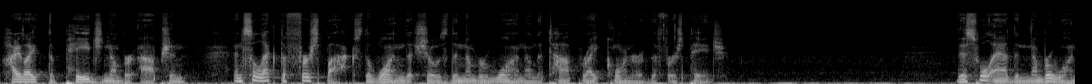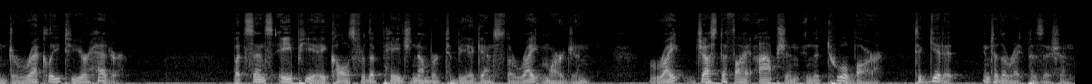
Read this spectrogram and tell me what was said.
highlight the Page Number option, and select the first box, the one that shows the number 1 on the top right corner of the first page. This will add the number 1 directly to your header. But since APA calls for the page number to be against the right margin, right justify option in the toolbar to get it into the right position.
